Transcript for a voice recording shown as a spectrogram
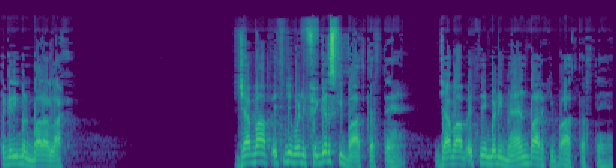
तकरीबन 12 लाख जब आप इतनी बड़ी फिगर्स की बात करते हैं जब आप इतनी बड़ी मैन पावर की बात करते हैं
